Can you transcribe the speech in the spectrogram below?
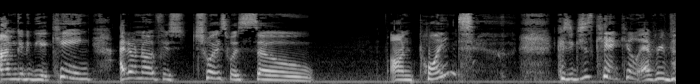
I'm going to be a king. I don't know if his choice was so on point cuz you just can't kill everybody.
